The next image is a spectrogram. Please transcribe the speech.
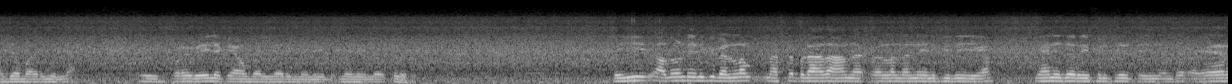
അധികം വരുന്നില്ല. ഈ കുറേ വെയിലൊക്കെ ആകുമ്പോൾ എല്ലാവരും വെളിയിൽ വെളിയിലോട്ട് വരും. അപ്പോൾ ഈ അതുകൊണ്ട് എനിക്ക് വെള്ളം നഷ്ടപ്പെടാതെ ആ വെള്ളം തന്നെ എനിക്കിത് ചെയ്യാം. ഞാനിത് റീഫിൽറ്റർ ചെയ്യുന്നുണ്ട്. എയർ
